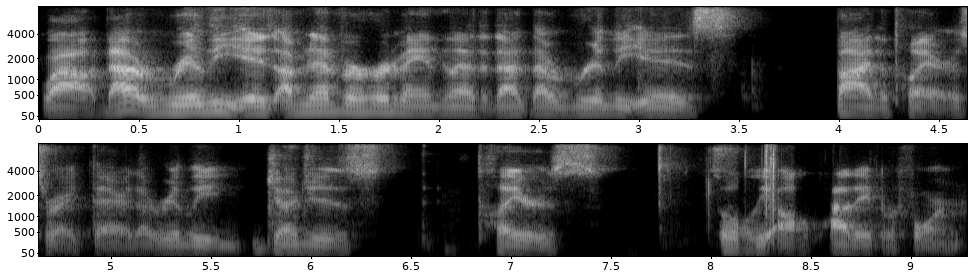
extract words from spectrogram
Wow, that really is. I've never heard of anything like that. That that really is by the players right there. That really judges players solely off how they perform.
